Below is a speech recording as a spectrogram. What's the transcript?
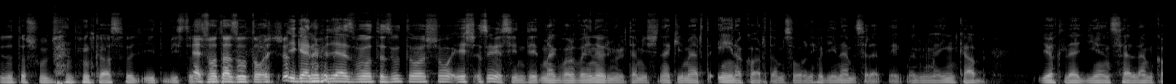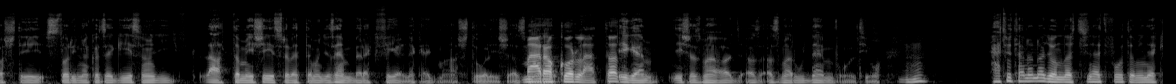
tudatosult bennünk az, hogy itt biztos... Ez volt az utolsó. Igen, hogy ez volt az utolsó, és az őszintét megvalva én örültem is neki, mert én akartam szólni, hogy én nem szeretnék menni, mert inkább jött le egy ilyen szellemkastély sztorinak az egész, hogy így láttam és észrevettem, hogy az emberek félnek egymástól. És az már, már akkor láttad? Igen, és az már, az, az már úgy nem volt jó. Uh-huh. Hát utána nagyon nagy szünet volt, aminek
